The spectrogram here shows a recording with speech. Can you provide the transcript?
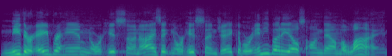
neither Abraham nor his son Isaac nor his son Jacob or anybody else on down the line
